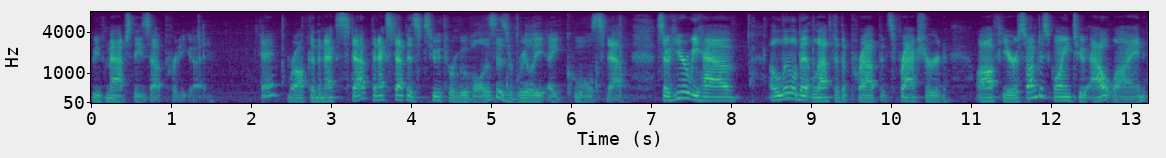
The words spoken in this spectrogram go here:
we've matched these up pretty good. Okay, we're off to the next step. The next step is tooth removal. This is really a cool step. So here we have a little bit left of the prep. It's fractured off here. So I'm just going to outline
